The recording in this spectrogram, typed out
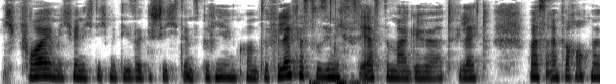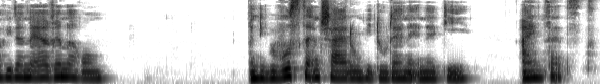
Ich freue mich, wenn ich dich mit dieser Geschichte inspirieren konnte. Vielleicht hast du sie nicht das erste Mal gehört. Vielleicht war es einfach auch mal wieder eine Erinnerung an die bewusste Entscheidung, wie du deine Energie einsetzt.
